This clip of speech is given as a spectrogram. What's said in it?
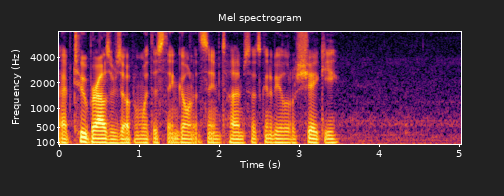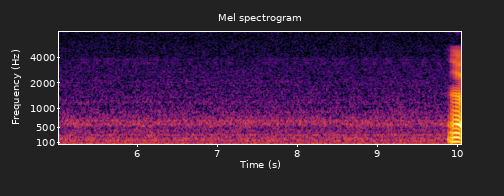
I have two browsers open with this thing going at the same time, so it's going to be a little shaky. Uh,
